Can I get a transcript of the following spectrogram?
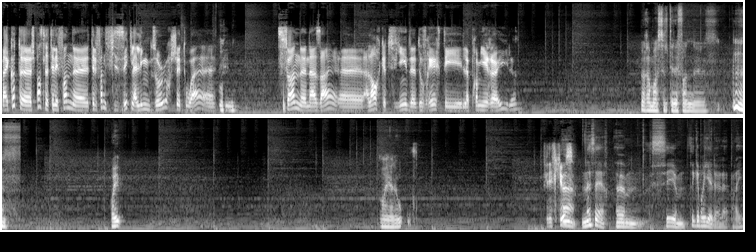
Ben écoute, euh, je pense que le téléphone, euh, le téléphone physique, la ligne dure chez toi, euh, sonne, Nazaire, euh, alors que tu viens d'ouvrir tes- le premier œil. Là. Je vais ramasser le téléphone. euh. Oui. Oui, allô? Philéficus? Ah, Nazer, euh, c'est c'est Gabriel à l'appareil.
